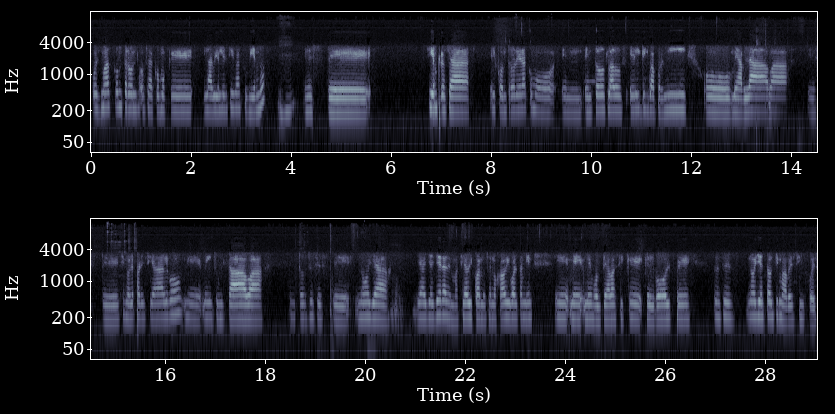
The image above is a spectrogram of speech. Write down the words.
pues más control, o sea, como que la violencia iba subiendo. Este siempre, o sea, el control era como en, en todos lados, él iba por mí o me hablaba, este, si no le parecía algo, me, me insultaba, entonces, este, no, ya, ya, ya, ya era demasiado y cuando se enojaba igual también eh, me, me volteaba así que, que el golpe, entonces, no, ya esta última vez sí, pues,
